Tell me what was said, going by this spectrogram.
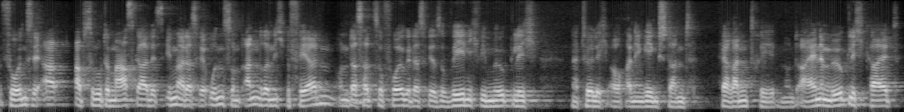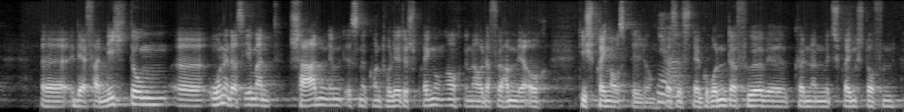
für uns die absolute Maßgabe ist immer, dass wir uns und andere nicht gefährden. Und das hat zur Folge, dass wir so wenig wie möglich natürlich auch an den Gegenstand herantreten. Und eine Möglichkeit äh, der Vernichtung, äh, ohne dass jemand Schaden nimmt, ist eine kontrollierte Sprengung auch. Genau dafür haben wir auch die Sprengausbildung. Ja. Das ist der Grund dafür. Wir können dann mit Sprengstoffen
